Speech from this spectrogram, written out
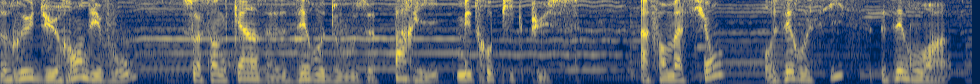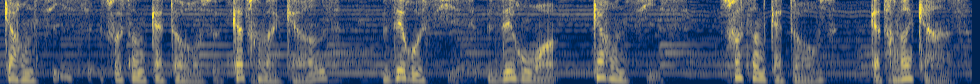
rue du Rendez-vous, 75 012 Paris, métro Picpus. Information au 06 01 46 74 95 06 01 46 74 95.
